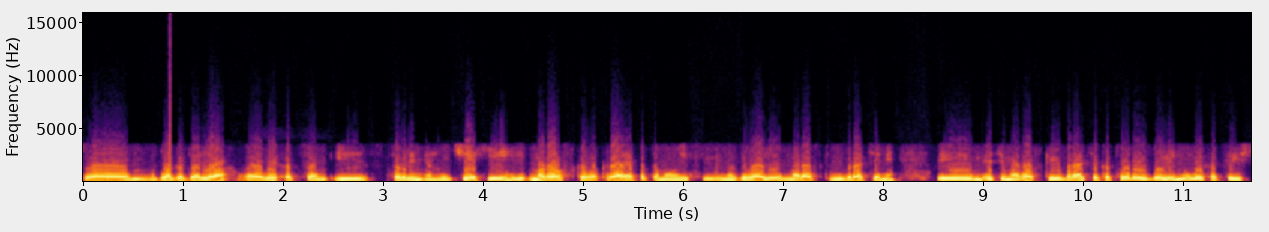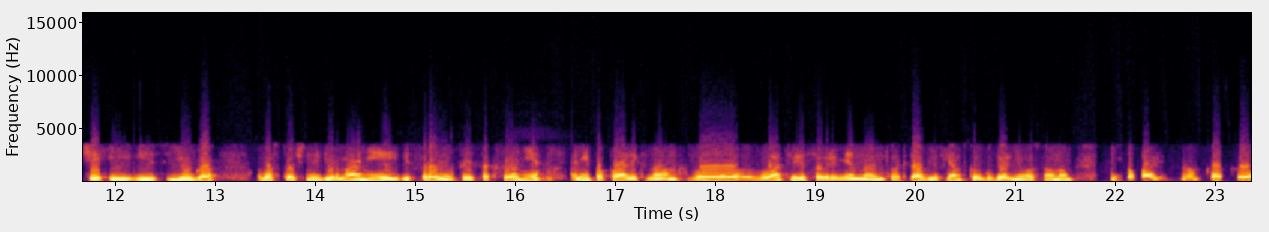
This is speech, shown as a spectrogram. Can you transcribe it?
э, благодаря э, выходцам из современной Чехии, из Моравского края, потому их называли моравскими братьями. И эти моравские братья, которые были ну, выходцы из Чехии, из юга Восточной Германии, из провинции Саксония, они попали к нам в, в Латвию современную, тогда в Лифленскую губернию в основном. Они попали к нам как э,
